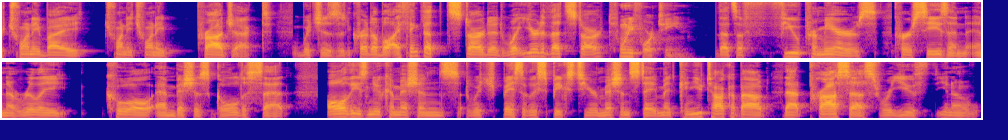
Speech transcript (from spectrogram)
Your 20 by 2020 project, which is incredible. I think that started, what year did that start? 2014. That's a few premieres per season in a really cool, ambitious goal to set. All these new commissions, which basically speaks to your mission statement. Can you talk about that process where you, you know,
